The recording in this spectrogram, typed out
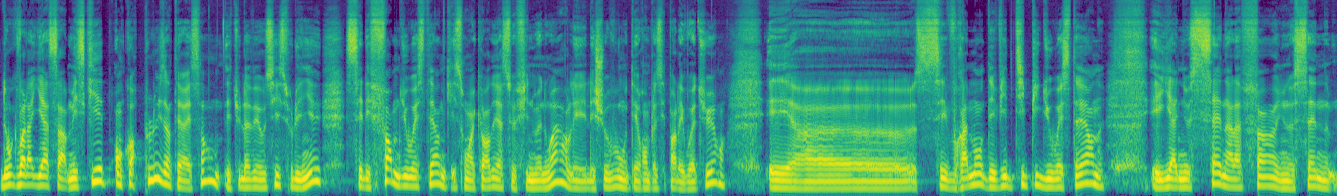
Donc voilà, il y a ça. Mais ce qui est encore plus intéressant, et tu l'avais aussi souligné, c'est les formes du western qui sont accordées à ce film noir. Les, chevaux ont été remplacés par les voitures. Et euh, c'est vraiment des villes typiques du western. Et il y a une scène à la fin, une scène,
